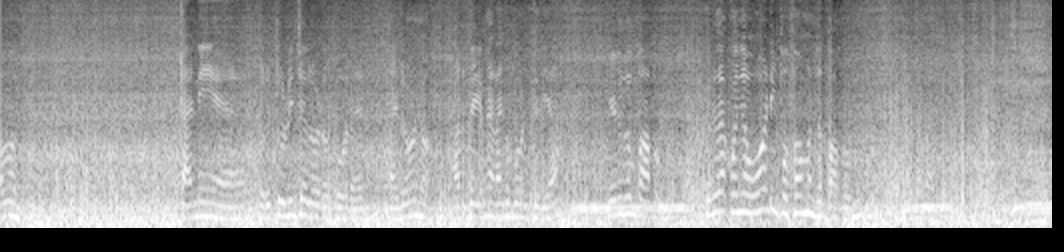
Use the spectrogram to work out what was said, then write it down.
அவன் தனியை ஒரு துணிச்சலோட போகிறேன் ஐ டோன்ட் நோ அடுத்து என்ன நடக்க போகுதுன்னு தெரியா? இருந்தும் பார்ப்போம் இதெல்லாம் கொஞ்சம் ஓடி பெர்ஃபார்மன்ஸை பார்ப்போம் இந்த மாதிரி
